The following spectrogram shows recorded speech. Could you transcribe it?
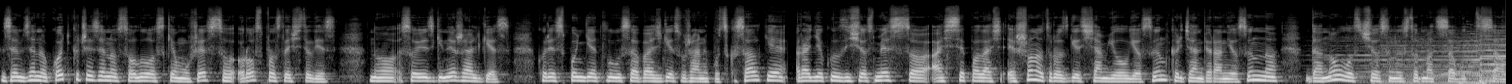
Земзено котькычезено солуоске мужесо распрослештилиз. Но соезгине жалге Но союзгине жальгес. Корреспондент луса башгез ужаны пуцкысалке радиокылз ищосмессо ашсе палаш эшоно трозгез шам йол йосын кырджан веран йосынно дано улыс чосыны стодматса буттысал.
